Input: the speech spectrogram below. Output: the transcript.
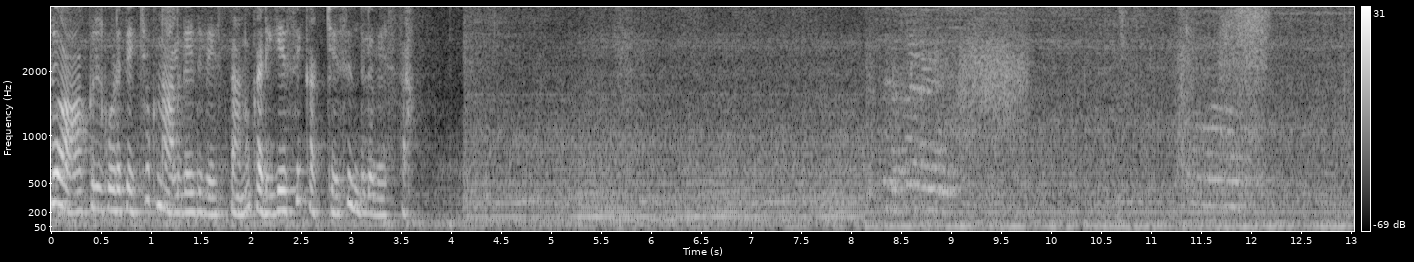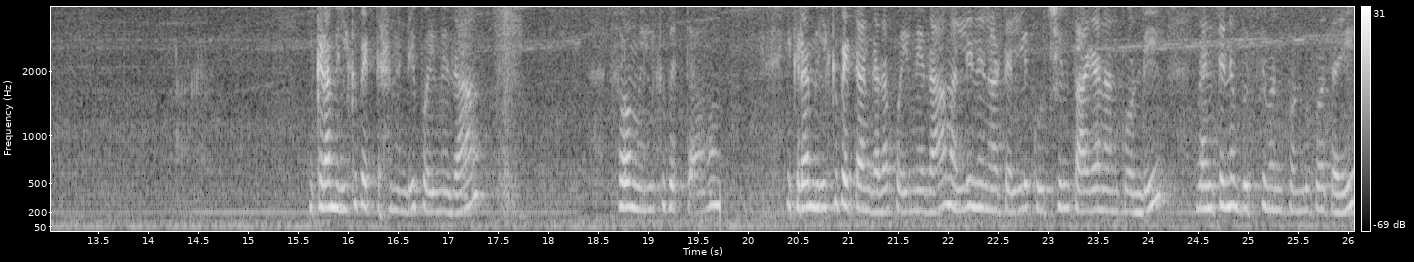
సో ఆకులు కూడా తెచ్చి ఒక నాలుగైదు వేస్తాను. కడిగేసి కట్ చేసి ఇందులో వేస్తా. ఇక్కడ మిల్క్ పెట్టానండి పొయ్యి మీద. సో మిల్క్ పెట్టాము. ఇక్కడ మిల్క్ పెట్టాను కదా పొయ్యి మీద. మళ్ళీ నేను అటు వెళ్ళి కూర్చుని తాగాను అనుకోండి. వెంటనే బుస్సిమని పొంగిపోతాయి.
